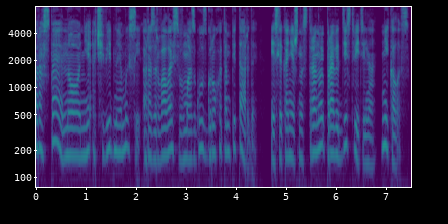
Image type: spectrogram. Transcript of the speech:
Простая, но неочевидная мысль разорвалась в мозгу с грохотом петарды, если, конечно, страной правит действительно Николас.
